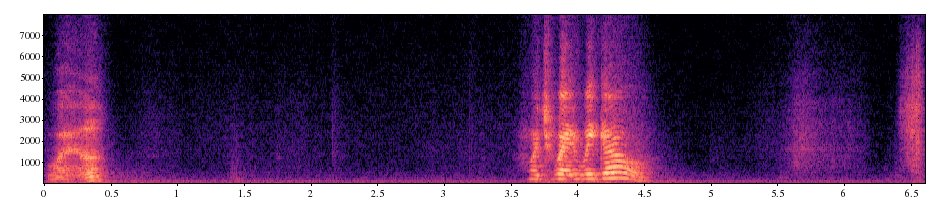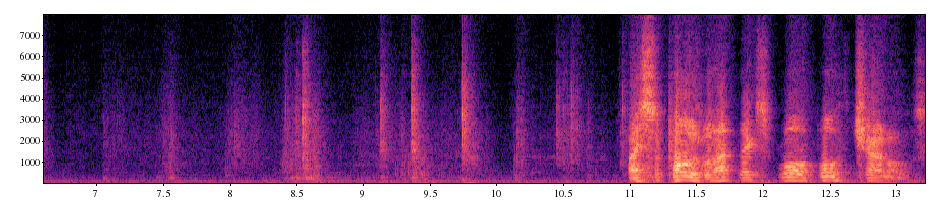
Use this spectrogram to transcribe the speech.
Well, Which way do we go? I suppose we'll have to explore both channels.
